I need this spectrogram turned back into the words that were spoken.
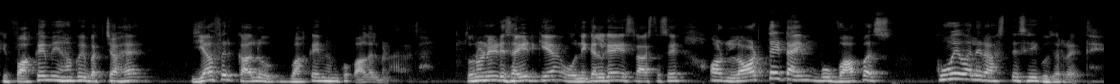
कि वाकई में यहाँ कोई बच्चा है या फिर कालू वाकई में हमको पागल बना रहा था। तो उन्होंने डिसाइड किया, वो निकल गए इस रास्ते से और लौटते टाइम वो वापस कुएँ वाले रास्ते से ही गुजर रहे थे।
